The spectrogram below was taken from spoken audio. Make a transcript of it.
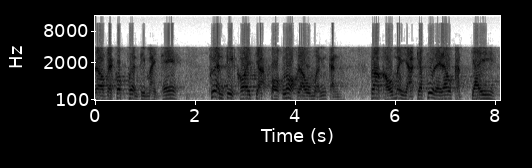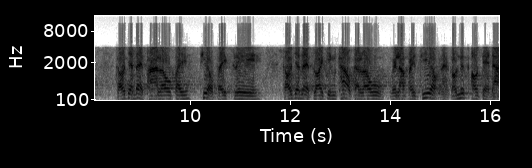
เราไปคบเพื่อนที่ไม่แท้ เพื่อนที่คอยจะปอกลอกเราเหมือนกัน เพราะเขาไม่อยากจะพูดอะไรเราขัดใจ เขาจะได้พาเราไปเที่ยวไปเคลเขาจะได้ปล่อยกินข้าวกับเรา เวลาไปเที่ยวนะเขานึกเอาแต่ได้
